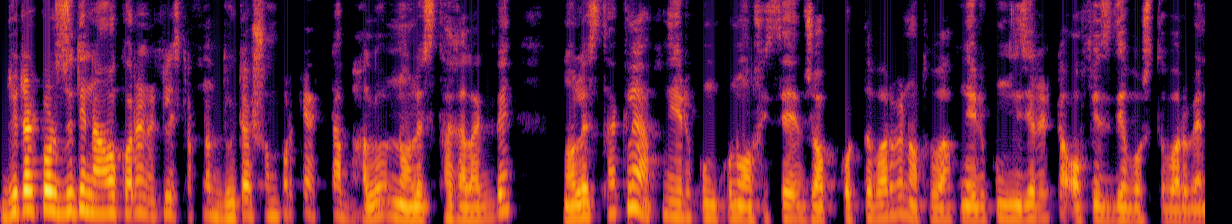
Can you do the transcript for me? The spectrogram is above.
দুইটার কোর্স যদি নাও করেন অ্যাটলিস্ট আপনার দুইটার সম্পর্কে একটা ভালো নলেজ থাকা লাগবে। নলেজ থাকলে আপনি এরকম কোনো অফিসে জব করতে পারবেন অথবা আপনি এরকম নিজের একটা অফিস দিয়ে বসতে পারবেন।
